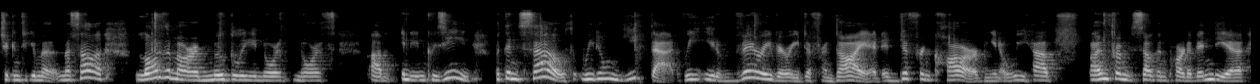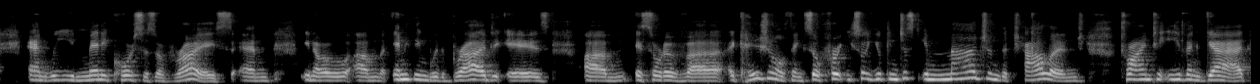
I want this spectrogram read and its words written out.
chicken tikka masala a lot of them are mughlai north north um, Indian cuisine. But then South, we don't eat that. We eat a very, very different diet, a different carb. You know, we have, I'm from the southern part of India and we eat many courses of rice and you know um, anything with bread is um, is sort of uh, occasional thing so for so you can just imagine the challenge trying to even get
